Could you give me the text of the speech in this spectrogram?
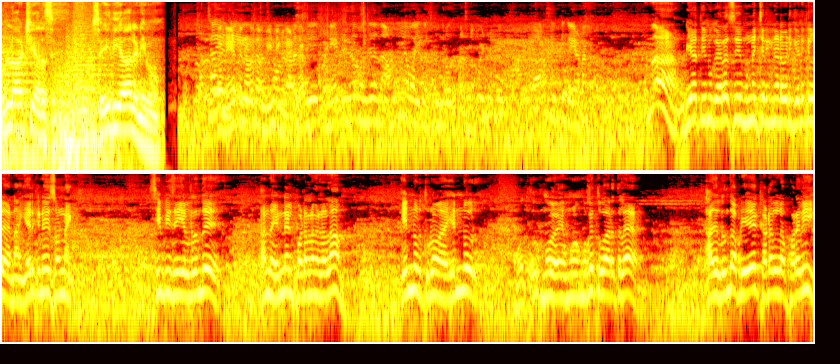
உள்ளாட்சி அரசு செய்தியால் இணைவோம். விடியா திமுக அரசு முன்னெச்சரிக்கை நடவடிக்கை எடுக்கல. நான் ஏற்கனவே சொன்னேன். CPCL இருந்து அந்த எண்ணெய் படலங்கள் எல்லாம் எண்ணூர் துற எண்ணூர் மு- முகத்துவாரத்தில் அதிலிருந்து அப்படியே கடலில் பரவி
